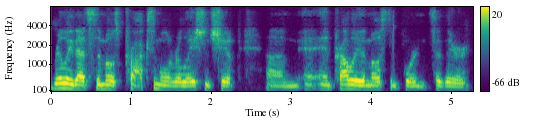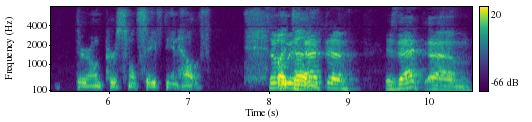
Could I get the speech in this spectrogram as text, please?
really that's the most proximal relationship um, and, and, probably the most important to their their own personal safety and health. So but, is uh, that uh, is that um,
